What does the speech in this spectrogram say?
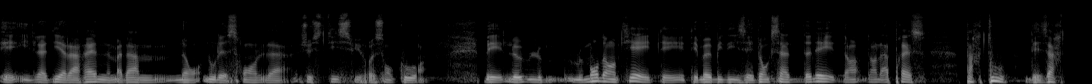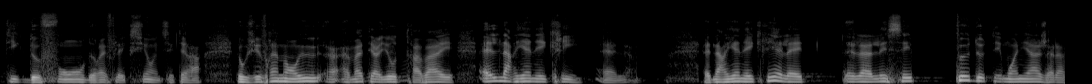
Et il a dit à la reine, Madame, non, nous laisserons la justice suivre son cours. Mais le, monde entier été, mobilisé. Donc ça a donné dans, la presse partout des articles de fond, de réflexion, etc. Donc j'ai vraiment eu un matériau de travail. Elle n'a rien écrit, elle. Elle n'a rien écrit, elle a, elle a, laissé peu de témoignages à la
